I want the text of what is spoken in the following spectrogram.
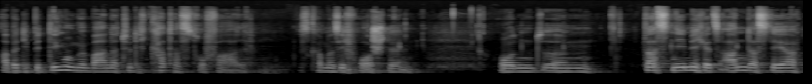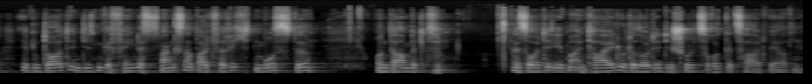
Aber die Bedingungen waren natürlich katastrophal. Das kann man sich vorstellen. Und ähm, das nehme ich jetzt an, dass der eben dort in diesem Gefängnis Zwangsarbeit verrichten musste und damit sollte eben ein Teil oder sollte die Schuld zurückgezahlt werden.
